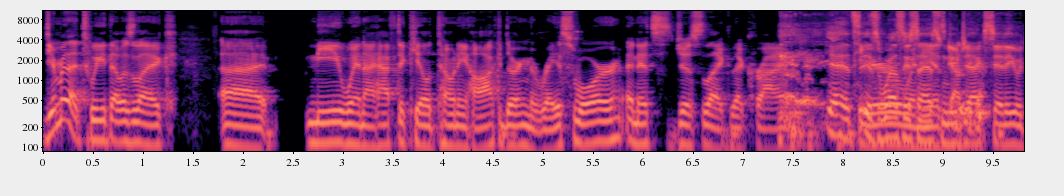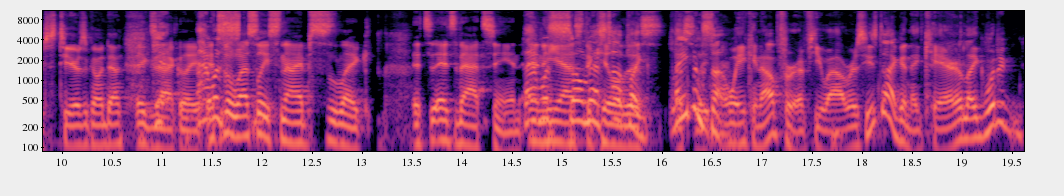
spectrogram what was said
do you remember that tweet that was like uh me when i have to kill tony hawk during the race war and it's just like the crime Yeah, it's, it's Wesley Snipes New Jack City, which is tears going down. exactly that it's was- the wesley snipes like it's it's that scene That and he has so to kill up. Like this Laban's not waking up for a few hours. He's not gonna care. Like, what? Did,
